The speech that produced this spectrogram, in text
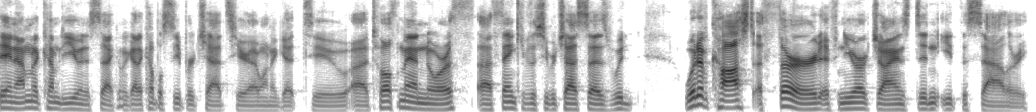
Dayna, I'm going to come to you in a second. We got a couple super chats here I want to get to. Uh, 12th Man North, uh, thank you for the super chat. Says would would have cost a third if New York Giants didn't eat the salary.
